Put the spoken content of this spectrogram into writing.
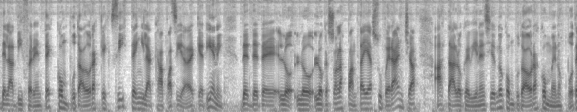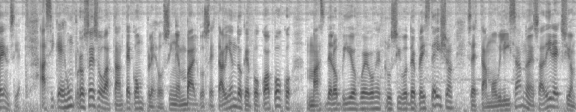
de las diferentes computadoras que existen y las capacidades que tienen, desde lo, lo que son las pantallas super anchas hasta lo que vienen siendo computadoras con menos potencia. Así que es un proceso bastante complejo. Sin embargo, se está viendo que poco a poco más de los videojuegos exclusivos de PlayStation se están movilizando en esa dirección.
